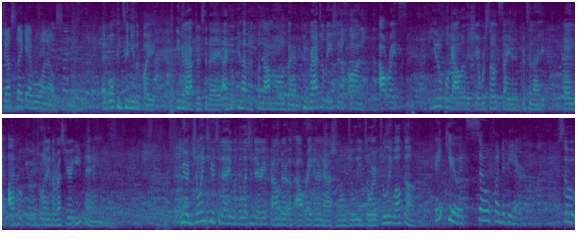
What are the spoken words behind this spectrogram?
just like everyone else. And we'll continue the fight even after today. I hope you have a phenomenal event. Congratulations on Outright's beautiful gala this year. We're so excited for tonight, and I hope you enjoy the rest of your evening. We are joined here today with the legendary founder of Outright International, Julie Dorf. Julie, welcome. Thank you. It's so fun to be here. So,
